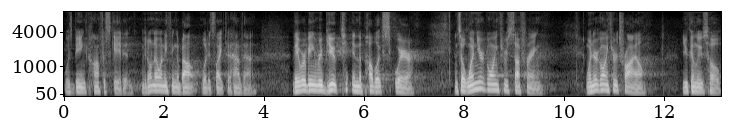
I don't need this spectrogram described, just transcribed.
was being confiscated. We don't know anything about what it's like to have that. They were being rebuked in the public square. And so when you're going through suffering, when you're going through trial, you can lose hope.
